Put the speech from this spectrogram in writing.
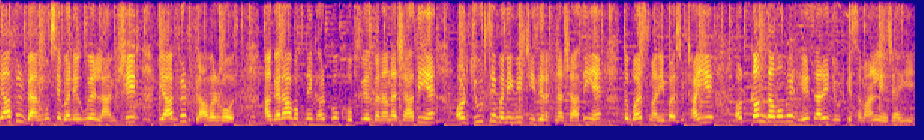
या फिर बैम्बू से बने हुए लैम्पशेड, या फिर फ्लावर वॉस अगर आप अपने घर को खूबसूरत बनाना चाहती हैं और जूट से बनी हुई चीज़ें रखना चाहती हैं तो बस मनी पर्स उठाइए और कम दामों में ढेर सारे जूट के सामान ले जाइए।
